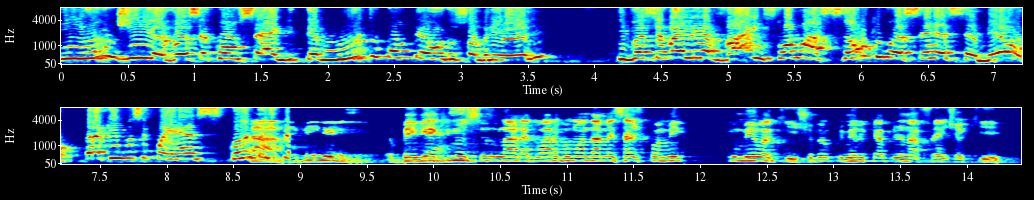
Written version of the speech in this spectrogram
Em um dia você consegue ter muito conteúdo sobre ele e você vai levar a informação que você recebeu para quem você conhece. Quantas tá, beleza. Eu peguei aqui meu celular agora, vou mandar mensagem para um amigo meu aqui. Deixa eu ver o primeiro que abriu na frente aqui.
